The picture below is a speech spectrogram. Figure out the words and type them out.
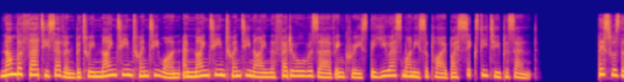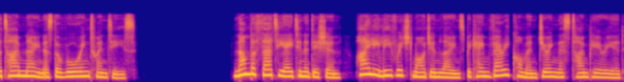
Number 37 Between 1921 and 1929 the Federal Reserve increased the U.S. money supply by 62%. This was the time known as the Roaring Twenties. Number 38 In addition, highly leveraged margin loans became very common during this time period.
